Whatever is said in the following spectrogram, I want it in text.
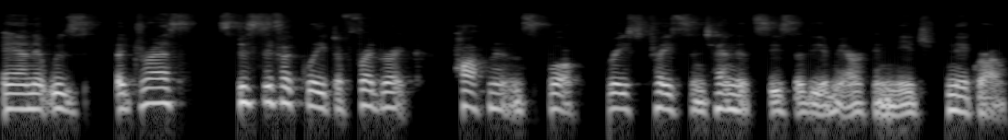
and it was addressed specifically to Frederick Hoffman's book, Race, Traits, and Tendencies of the American Negro.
